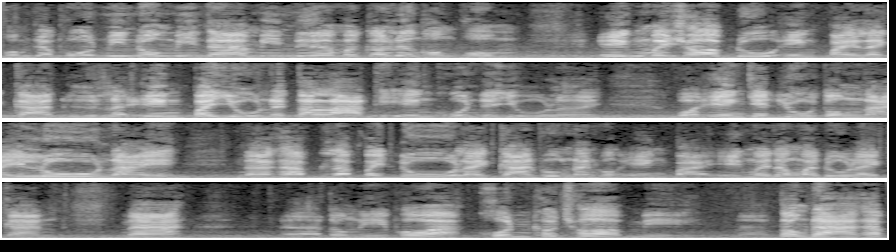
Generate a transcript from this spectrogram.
ผมจะพูดมีนงมีน้ำมีเนื้อมันก็เรื่องของผม เองไม่ชอบดูเองไปรายการอื่น และเองไปอยู่ในตลาดที่เองควรจะอยู่เลย ว่าเองจะอยู่ตรงไหนรูไหนนะครับ แล้วไปดูรายการพวกนั้นของเองไป เองไม่ต้องมาดูรายการนะออตรงนี้เพราะว่าคนเขาชอบมีนะต้องด่าครับ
